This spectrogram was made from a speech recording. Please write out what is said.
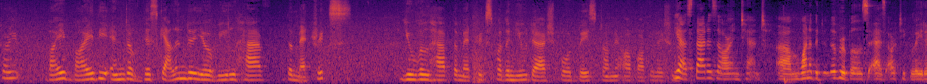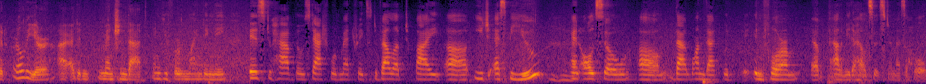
Sure, by, by the end of this calendar year, we'll have the metrics. You will have the metrics for the new dashboard based on our population. Yes, that is our intent. Um, one of the deliverables, as articulated earlier, I, I didn't mention that, thank you for reminding me, is to have those dashboard metrics developed by uh, each SBU and also um, that one that would inform uh, Alameda Health System as a whole.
